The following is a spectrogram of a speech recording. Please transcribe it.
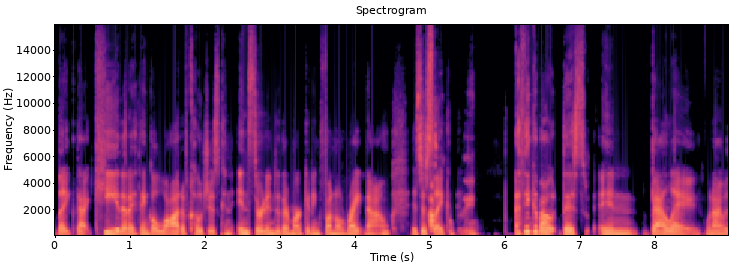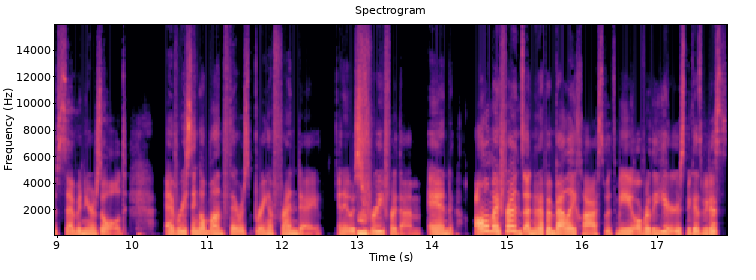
like that key that I think a lot of coaches can insert into their marketing funnel right now. It's just Absolutely. like I think about this in ballet when I was seven years old every single month there was Bring a Friend Day and it was mm. free for them. And all my friends ended up in ballet class with me over the years because we just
